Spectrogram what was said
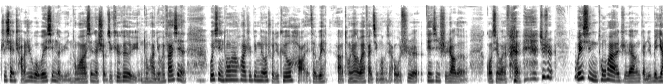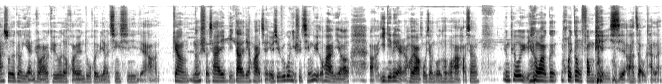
之前尝试过微信的语音通话，现在手机 QQ 的语音通话，你会发现微信通话画质并没有手机 QQ 好。在微啊同样的 WiFi 情况下，我是电信十兆的光纤 WiFi，就是微信通话的质量感觉被压缩的更严重，而 QQ 的还原度会比较清晰一点啊，这样能省下一笔大的电话钱。尤其如果你是情侣的话，你要啊异地恋，然后要互相沟通的话，好像。用 QQ 语音的话更会更方便一些啊，在我看来，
